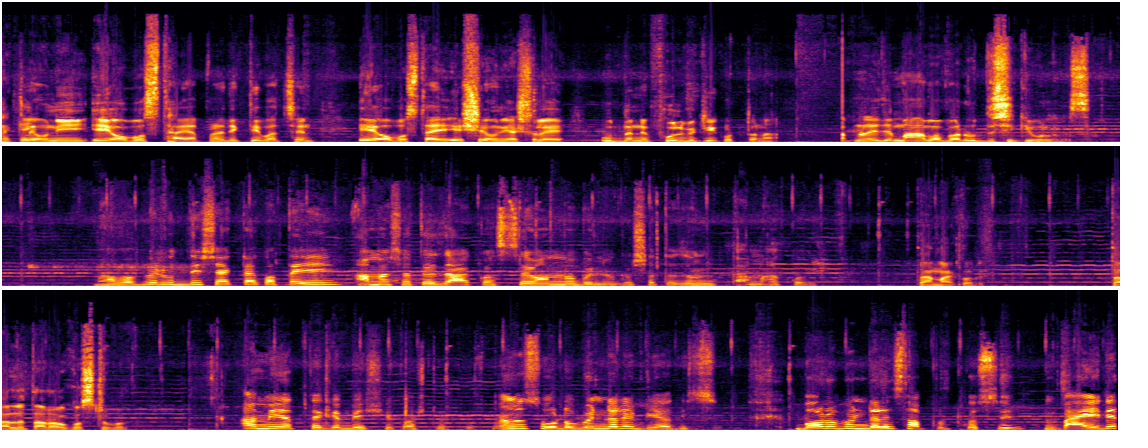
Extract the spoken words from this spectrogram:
থাকলে উনি এই অবস্থায়, আপনারা দেখতেই পাচ্ছেন, এই অবস্থায় এসে উনি আসলে উদ্যানে ফুল বিক্রি করতো না। আপনার এই যে মা বাবার উদ্দেশ্যে কি বলা গেছে মা বাপের উদ্দেশ্যে একটা কথাই আমার সাথে যা করছে অন্য বোনের সাথে যেন তা না করে। তা না করে তাহলে তারাও কষ্ট পাবে। আমি এর থেকে বেশি কষ্ট করছি আমি ছোট বোনটারে বিয়া দিচ্ছি বড় বোনটারে সাপোর্ট করছি বাইরে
